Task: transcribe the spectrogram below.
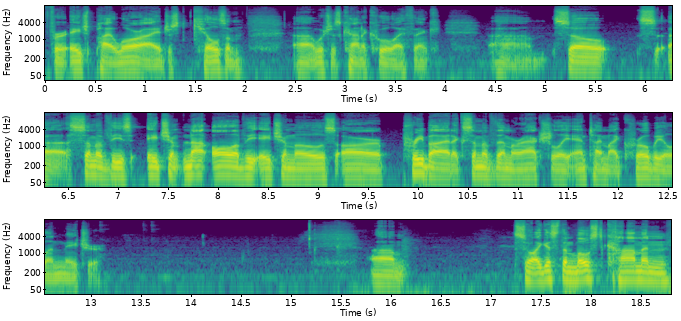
for H. pylori, it just kills them, uh, which is kind of cool, I think. Um, so uh, some of these HM, not all of the HMOs are prebiotic. Some of them are actually antimicrobial in nature. Um, so I guess the most common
